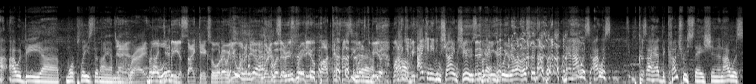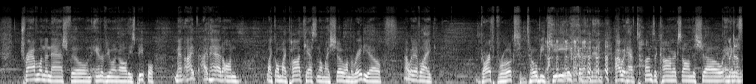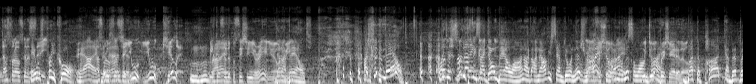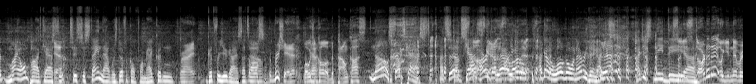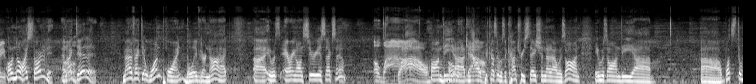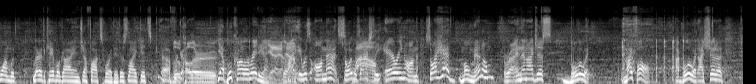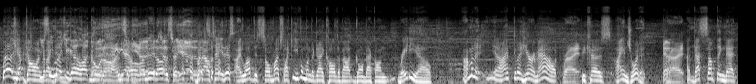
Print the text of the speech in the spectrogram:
I, I would be uh, more pleased than I am Yeah, now. Right. But well, I we'll didn't. be your sidekicks or whatever you want to do. Yeah. Whether, whether So it's do- radio, podcast, he wants to be. Your, I, well, can, I can even shine shoes, if I'm being completely honest. man, I was I was because I had the country station and I was traveling to Nashville and interviewing all these people. Man, I've I've had on like on my podcast and on my show on the radio, I would have like Garth Brooks and Toby Keith, and then I would have tons of comics on the show, and But it that's, was that's what I was gonna say. it was pretty cool. yeah, I That's can what I was gonna say. You will- you will kill it mm-hmm. because Right. of the position you're in. You know Then what I I mean? bailed. I shouldn't have bailed. Like there's certain that's the things I don't thing- bail on. I, I mean, obviously, I'm doing this right. for sure. I'm doing this a long time. We do time. appreciate it, though. But the pod, but but my own podcast Yeah. to, to sustain that was difficult for me. I couldn't. Right. Good for you guys. That's awesome. Appreciate it. What would Yeah. you call it? The pound cost? No, Stubbscast. That's it. Stubbscast. I already got, Stubbscast. I, already got a, I got a logo and everything. I just I just need the. So you uh, started it, or you never? Even... Oh no, I started it and I Oh. did it. Matter of fact, at one point, believe it or not, uh, it was airing on Sirius XM. Oh wow! Wow. on the uh, now because it was a country station that I was on. It was on the uh, uh, what's the one with Larry the Cable Guy and Jeff Foxworthy? There's like it's uh, Blue forget- collar. Yeah, blue collar radio. Yeah, yeah. Yeah. I, it was on that, so it was Wow. actually airing on. So I had momentum, Right. And then I just blew it. My fault. I blew it. I should have. Well, you kept going, You but I seem like didn't. you got a lot going on. Yeah. So Yeah. I'm being honest with you. Yeah. But I'll tell you this, I loved it so much. Like even when the guy called about going back on radio, I'm gonna, you know, I'm gonna hear him out, Right. Because I enjoyed it. Yeah. Right. Uh, That's something that,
